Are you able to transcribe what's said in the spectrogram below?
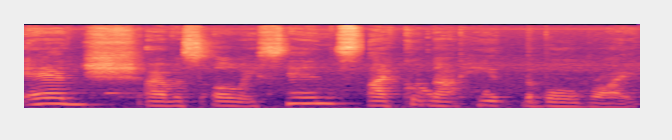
edge. I was always tense. I could not hit the ball right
